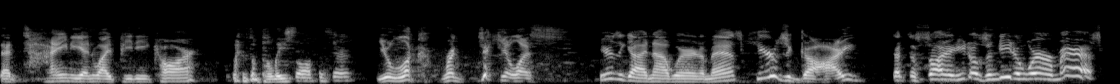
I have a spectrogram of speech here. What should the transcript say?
That tiny NYPD car with the police officer. You look ridiculous. Here's a guy not wearing a mask. Here's a guy that decided he doesn't need to wear a mask.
